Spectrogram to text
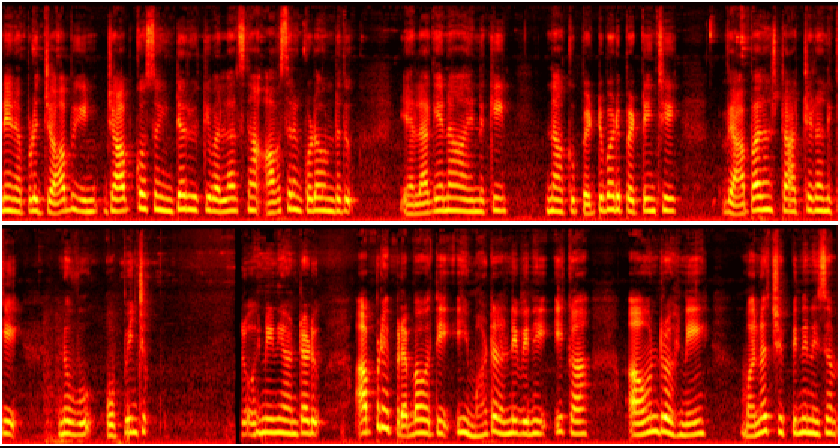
నేను అప్పుడు జాబ్ ఇన్- జాబ్ కోసం ఇంటర్వ్యూకి వెళ్ళాల్సిన అవసరం కూడా ఉండదు. ఎలాగైనా ఆయనకి నాకు పెట్టుబడి పెట్టించి వ్యాపారం స్టార్ట్ చేయడానికి నువ్వు ఒప్పించు రోహిణిని అంటాడు. అప్పుడే ప్రభావతి ఈ మాటలన్నీ విని ఇక అవును రోహిణి మనోజ్ చెప్పింది నిజం.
